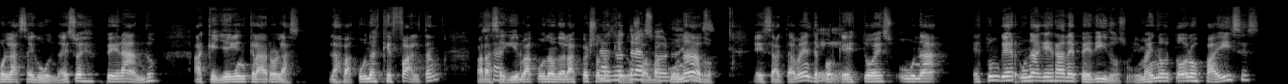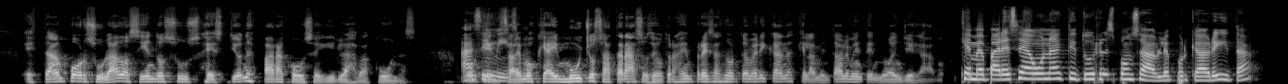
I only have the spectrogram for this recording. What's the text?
con la segunda. Eso es esperando a que lleguen, claro, las, las vacunas que faltan para seguir vacunando a las personas que no se han vacunado. Exactamente, porque esto es una es una guerra de pedidos. Me imagino que todos los países están por su lado haciendo sus gestiones para conseguir las vacunas. Porque sabemos que hay muchos atrasos de otras empresas norteamericanas que lamentablemente no han llegado. Que me parece una actitud responsable porque ahorita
